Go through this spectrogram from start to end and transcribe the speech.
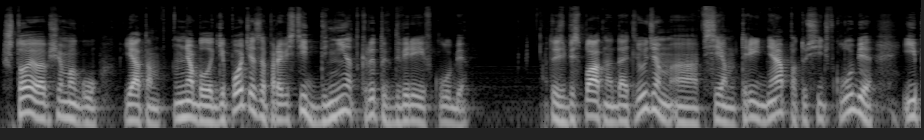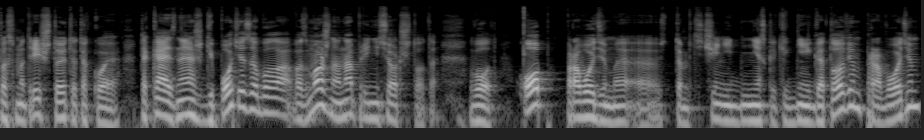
Что я вообще могу? Я там, у меня была гипотеза провести дни открытых дверей в клубе. То есть бесплатно дать людям, а, всем, три дня потусить в клубе и посмотреть, что это такое. Такая, знаешь, гипотеза была, возможно, она принесет что-то. Вот, оп, проводим, э, э, там в течение нескольких дней готовим, проводим,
